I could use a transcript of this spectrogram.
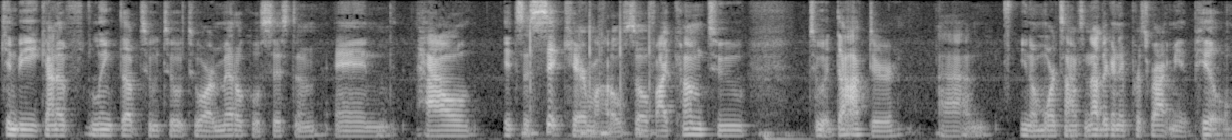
can be kind of linked up to, to to our medical system and how it's a sick care model. So if I come to to a doctor, um, you know, more times than not, they're going to prescribe me a pill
